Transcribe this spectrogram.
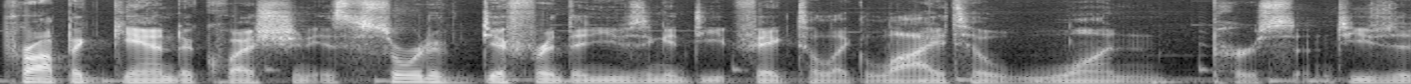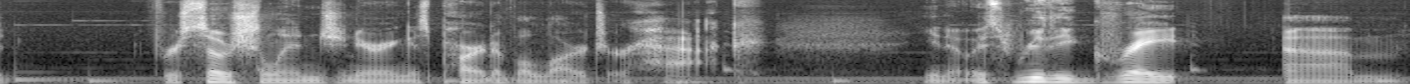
propaganda question is sort of different than using a deep fake to like lie to one person. To use it for social engineering as part of a larger hack. You know, it's really great um,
